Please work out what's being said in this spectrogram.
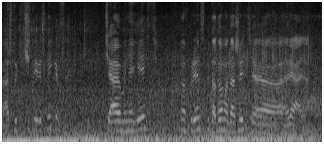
а, штуки 4 сникерса. Чай у меня есть. Но, в принципе, до дома дожить э, реально.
